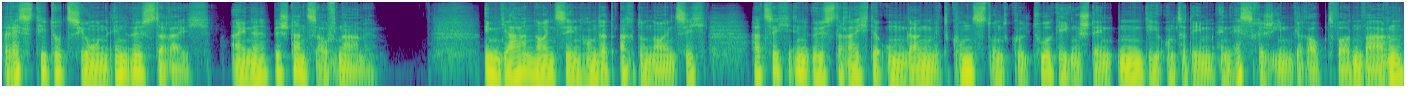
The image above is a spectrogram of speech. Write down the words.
Restitution in Österreich, eine Bestandsaufnahme. Im Jahr 1998 hat sich in Österreich der Umgang mit Kunst- und Kulturgegenständen, die unter dem NS-Regime geraubt worden waren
